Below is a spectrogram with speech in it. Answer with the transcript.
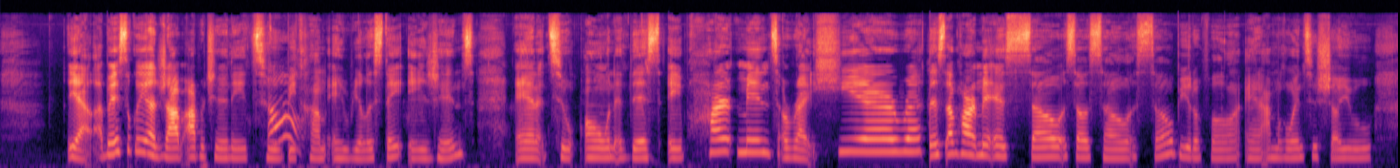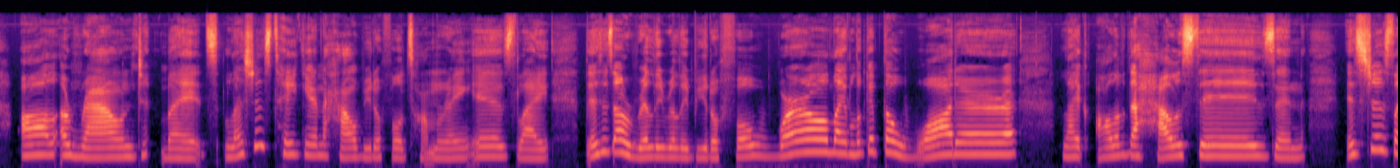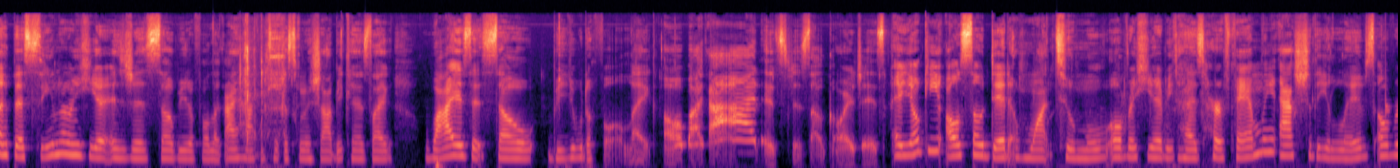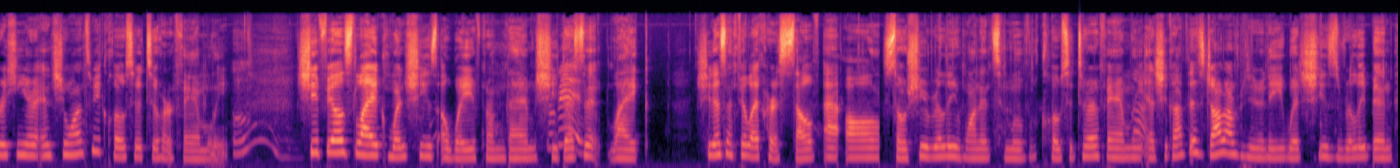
yeah, basically a job opportunity to oh. become a real estate agent and to own this apartment right here. This apartment is so, so, so, so beautiful, and I'm going to show you all around. But let's just take in how beautiful Tomarang is. Like, this is a really, really beautiful world. Like, look at the water like all of the houses and it's just like the scenery here is just so beautiful. Like i have to take a screenshot because like why is it so beautiful? Like oh my god it's just so gorgeous. Aoki also did want to move over here because her family actually lives over here and she wants to be closer to her family. Ooh. she feels like when she's away from them she doesn't like she doesn't feel like herself at all, so she really wanted to move closer to her family and she got this job opportunity which she's really been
